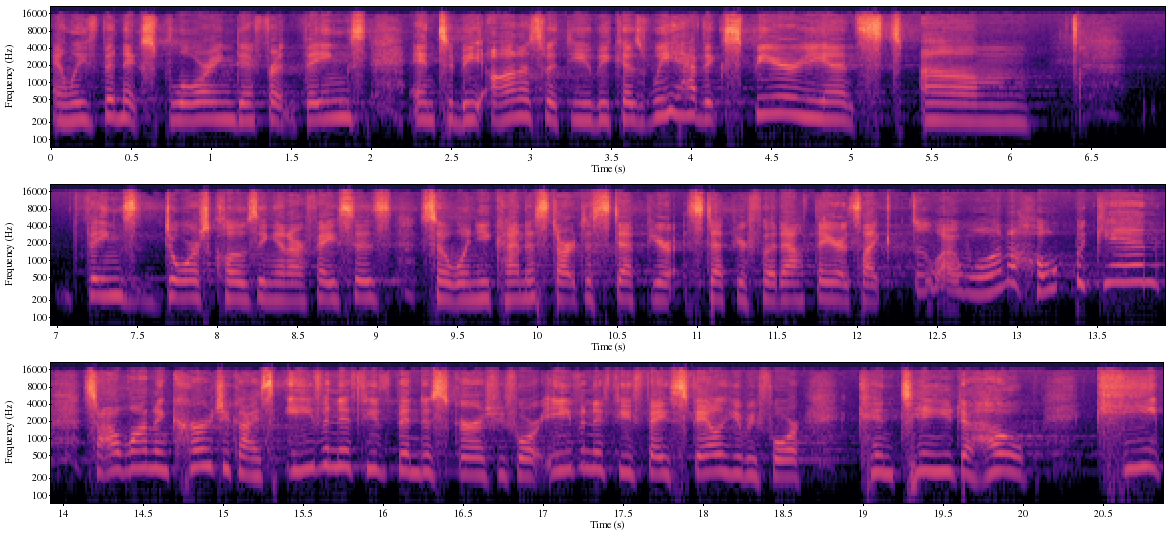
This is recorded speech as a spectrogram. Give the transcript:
And we've been exploring different things. And to be honest with you, because we have experienced... Um, things, doors closing in our faces. So when you kind of start to step your, step your foot out there, it's like, do I want to hope again? So I want to encourage you guys, even if you've been discouraged before, even if you faced failure before, continue to hope. Keep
